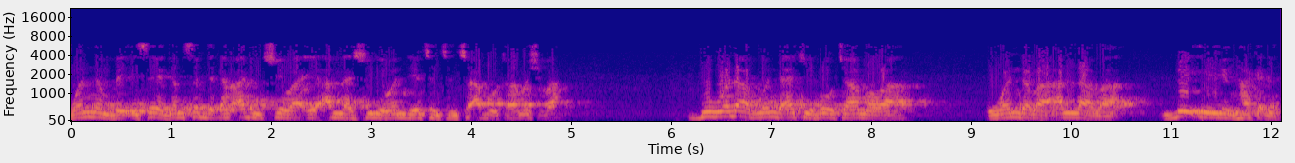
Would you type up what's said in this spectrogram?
Wannan bai isa ya gamsar da ɗan adam cewa eh Allah shine wanda ya cancanci abota mashi ba. Duk wani abu wanda ake bauta mawa wanda ba Allah ba bai iya yin haka ne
